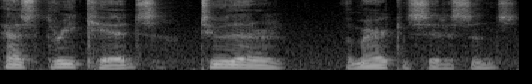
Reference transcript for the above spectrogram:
has three kids, two that are American citizens.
